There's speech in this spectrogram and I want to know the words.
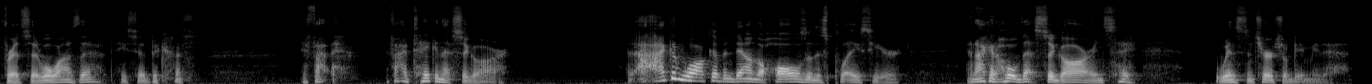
Fred said, Well, why is that? He said, Because if I, if I had taken that cigar, I could walk up and down the halls of this place here and I could hold that cigar and say, Winston Churchill gave me that.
